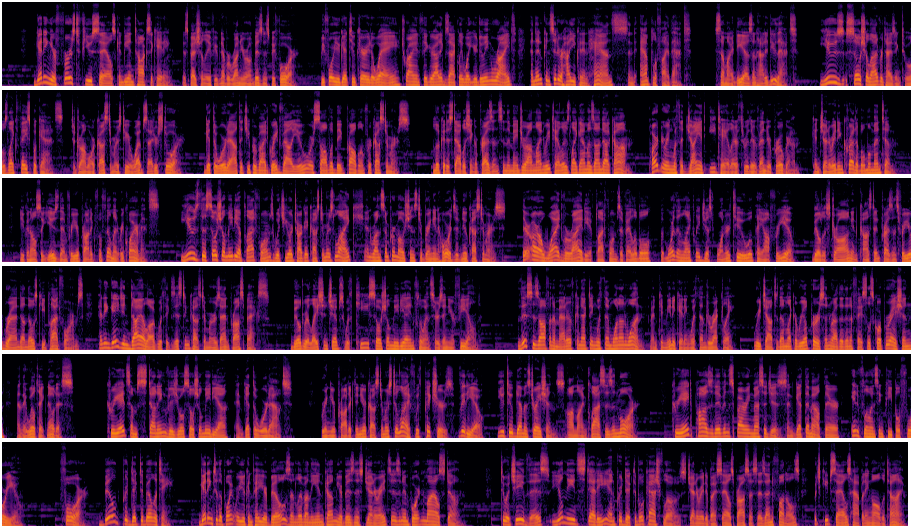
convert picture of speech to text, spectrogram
Getting your first few sales can be intoxicating, especially if you've never run your own business before. Before you get too carried away, try and figure out exactly what you're doing right, and then consider how you can enhance and amplify that. Some ideas on how to do that. Use social advertising tools like Facebook ads to draw more customers to your website or store. Get the word out that you provide great value or solve a big problem for customers. Look at establishing a presence in the major online retailers like Amazon.com. Partnering with a giant e-tailer through their vendor program can generate incredible momentum. You can also use them for your product fulfillment requirements. Use the social media platforms which your target customers like and run some promotions to bring in hordes of new customers. There are a wide variety of platforms available, but more than likely just one or two will pay off for you. Build a strong and constant presence for your brand on those key platforms and engage in dialogue with existing customers and prospects. Build relationships with key social media influencers in your field. This is often a matter of connecting with them one on one and communicating with them directly. Reach out to them like a real person rather than a faceless corporation, and they will take notice. Create some stunning visual social media and get the word out. Bring your product and your customers to life with pictures, video, YouTube demonstrations, online classes, and more. Create positive, inspiring messages and get them out there, influencing people for you. 4. Build predictability. Getting to the point where you can pay your bills and live on the income your business generates is an important milestone. To achieve this, you'll need steady and predictable cash flows generated by sales processes and funnels which keep sales happening all the time.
